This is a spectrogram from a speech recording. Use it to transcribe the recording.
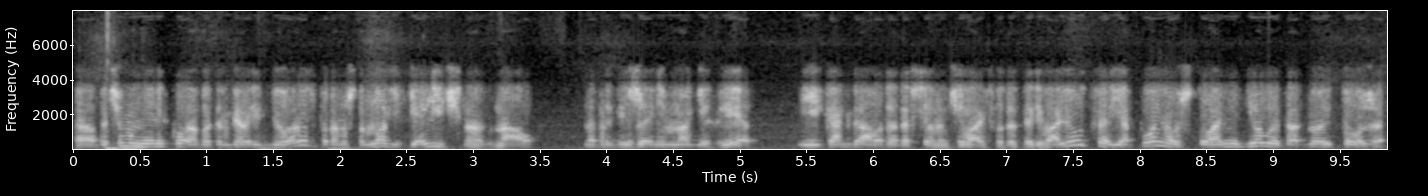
э, почему мне легко об этом говорить в Беларуси, потому что многих я лично знал на протяжении многих лет. И когда вот это все началась, вот эта революция, я понял, что они делают одно и то же.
